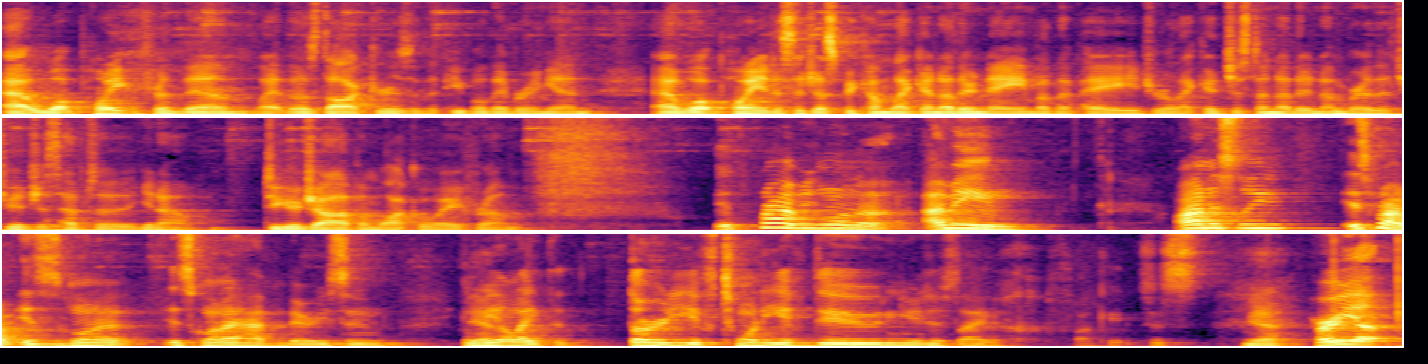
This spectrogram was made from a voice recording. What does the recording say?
at what point for them, like those doctors or the people they bring in, at what point does it just become like another name on the page or like a, just another number that you just have to, you know, do your job and walk away from? It's probably gonna. I mean, honestly, it's probably it's gonna it's gonna happen very soon. You'll be on like the thirtieth, twentieth dude, and you're just like, fuck it, just Yeah. hurry up,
